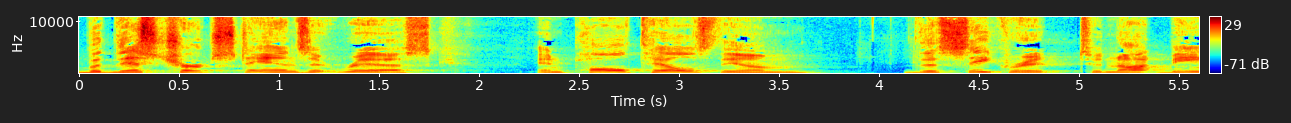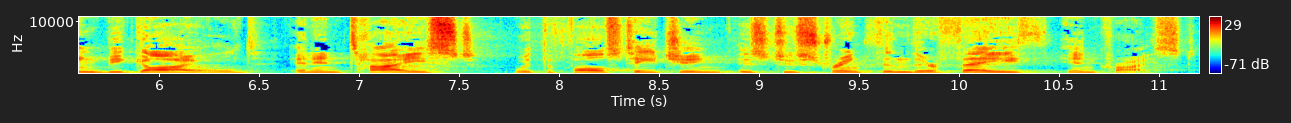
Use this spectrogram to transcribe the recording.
But this church stands at risk, and Paul tells them the secret to not being beguiled and enticed with the false teaching is to strengthen their faith in Christ,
